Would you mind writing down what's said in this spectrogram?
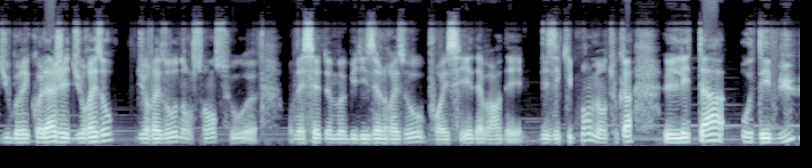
du bricolage et du réseau. Du réseau dans le sens où euh, on essaie de mobiliser le réseau pour essayer d'avoir des, équipements. Mais en tout cas, l'État, au début,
